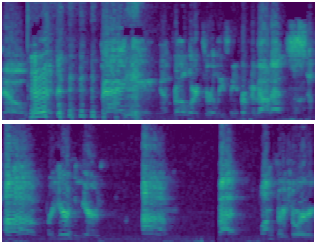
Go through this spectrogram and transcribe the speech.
no, I've been begging for the Lord to release me from Nevada um, for years and years. Um, but long story short,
